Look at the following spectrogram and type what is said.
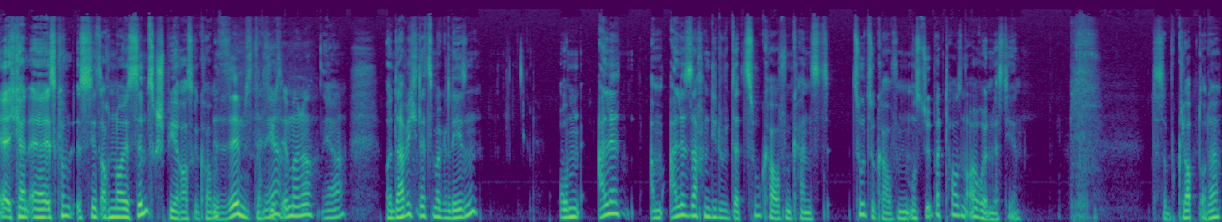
Ja ich kann, äh, es kommt, ist jetzt auch ein neues Sims-Spiel rausgekommen. Sims, das Ja. gibt's immer noch. Ja. Und da habe ich letztes Mal gelesen, um alle, um alle Sachen, die du dazu kaufen kannst, zuzukaufen, musst du über 1000 Euro investieren. Das ist so bekloppt, oder?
